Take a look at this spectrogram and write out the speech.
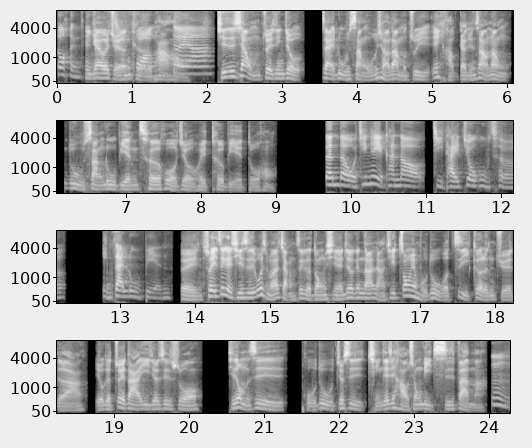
都很应该会觉得很可怕哈。对啊，其实像我们最近就在路上，我不晓得大家有没有注意，哎，好，感觉上有那种路上路边车祸就会特别多哈。真的，我今天也看到几台救护车。停在路边，对，所以这个其实为什么要讲这个东西呢？就跟大家讲，其实中原普渡，我自己个人觉得啊，有个最大意义就是说，其实我们是普渡，就是请这些好兄弟吃饭嘛，嗯，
